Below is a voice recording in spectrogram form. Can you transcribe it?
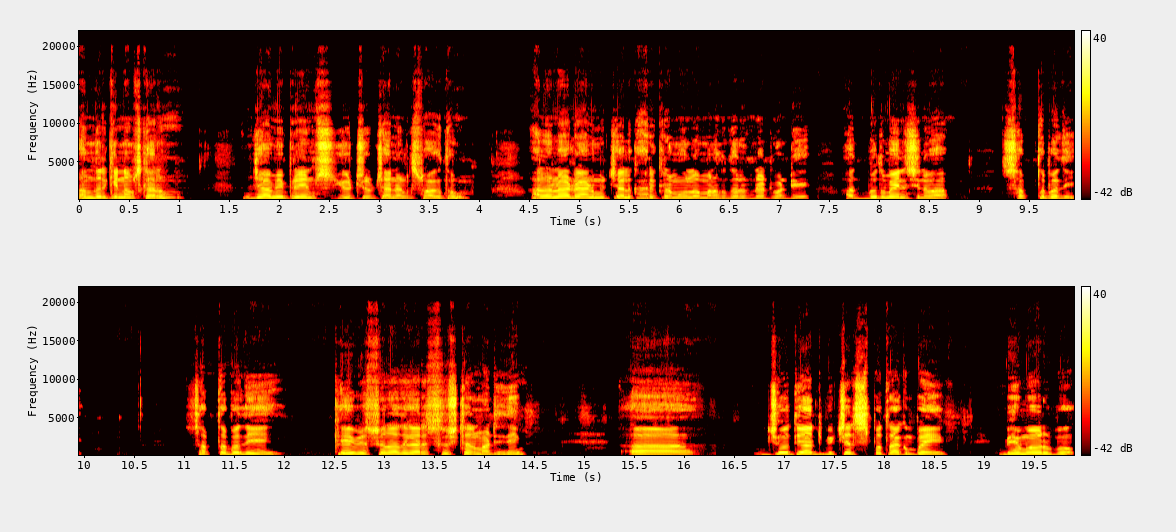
అందరికీ నమస్కారం. జామీ ప్రేమ్స్ యూట్యూబ్ ఛానల్కి స్వాగతం. అలనాటి ఆణిముత్యాల కార్యక్రమంలో మనకు దొరికినటువంటి అద్భుతమైన సినిమా సప్తపది. సప్తపది కె. విశ్వనాథ్ గారి సృష్టి అనమాట ఇది. జ్యోతి ఆర్ట్ పిక్చర్స్ పతాకంపై భీమవరపు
